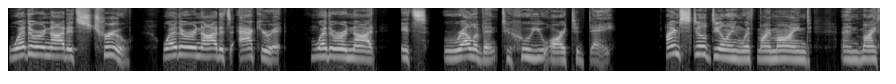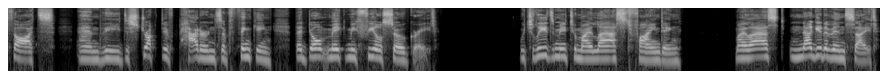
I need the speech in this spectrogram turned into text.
whether or not it's true, whether or not it's accurate, whether or not it's relevant to who you are today. I'm still dealing with my mind and my thoughts and the destructive patterns of thinking that don't make me feel so great. Which leads me to my last finding, my last nugget of insight.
